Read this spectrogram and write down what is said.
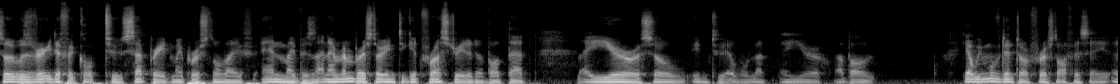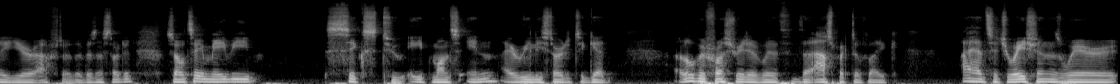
So it was very difficult to separate my personal life and my business. And I remember starting to get frustrated about that a year or so into uh, well not a year about yeah we moved into our first office a, a year after the business started so i would say maybe six to eight months in i really started to get a little bit frustrated with the aspect of like i had situations where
